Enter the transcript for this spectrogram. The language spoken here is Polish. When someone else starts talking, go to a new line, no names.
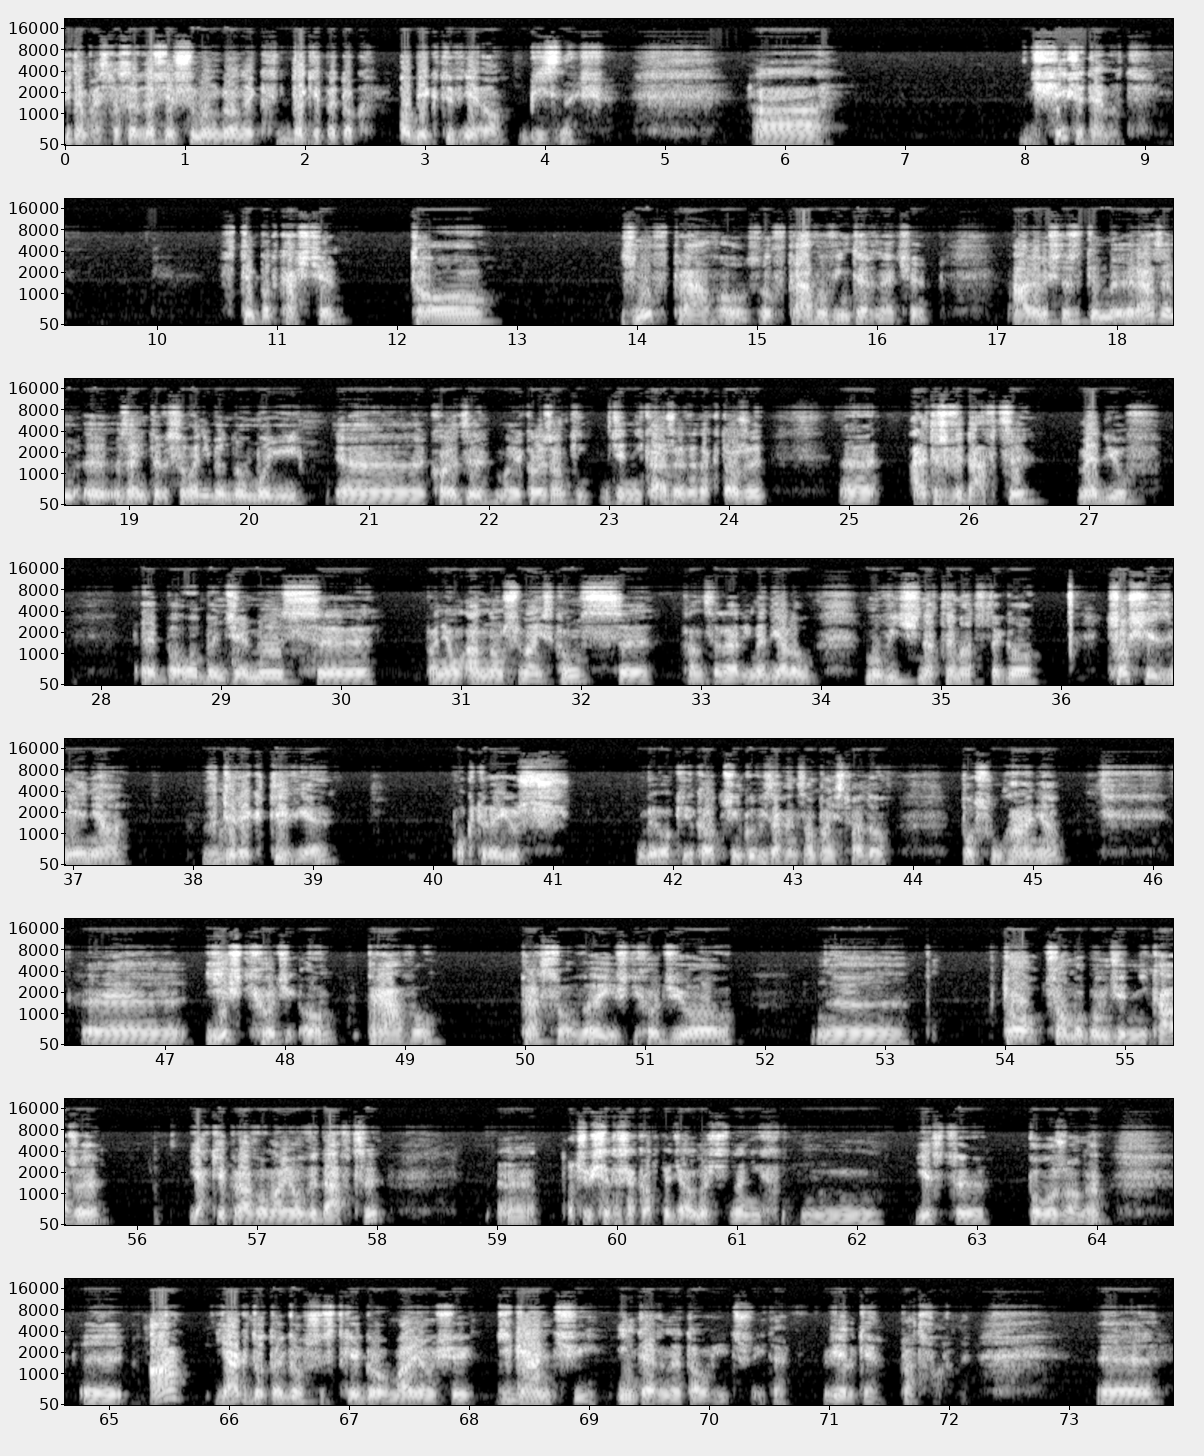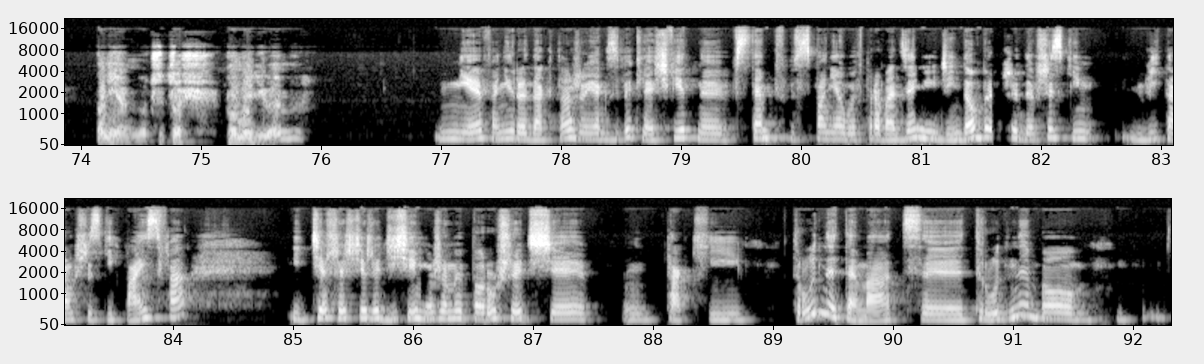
Witam Państwa serdecznie. Szymon Glonek, DGP TOK, obiektywnie o biznesie. A dzisiejszy temat w tym podcaście to znów prawo, znów prawo w internecie, ale myślę, że tym razem e, zainteresowani będą moi e, koledzy, moje koleżanki, dziennikarze, redaktorzy, e, ale też wydawcy mediów, bo będziemy z e, panią Anną Szymańską z e, kancelarii Medialą mówić na temat tego, co się zmienia w dyrektywie, o której już było kilka odcinków i zachęcam Państwa do posłuchania. Jeśli chodzi o prawo prasowe, jeśli chodzi o to, co mogą dziennikarze, jakie prawo mają wydawcy, E, oczywiście też jaka odpowiedzialność na nich mm, jest e, położona. E, a jak do tego wszystkiego mają się giganci internetowi, czyli te wielkie platformy? Pani Janno, czy coś pomyliłem?
Nie, panie redaktorze, jak zwykle świetny wstęp, wspaniałe wprowadzenie. Dzień dobry przede wszystkim. Witam wszystkich Państwa i cieszę się, że dzisiaj możemy poruszyć taki trudny temat. Y, trudny, bo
